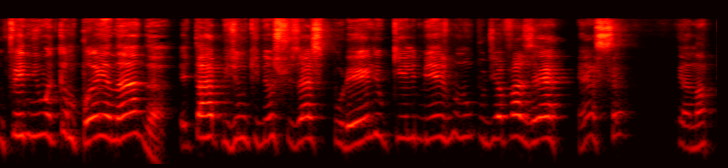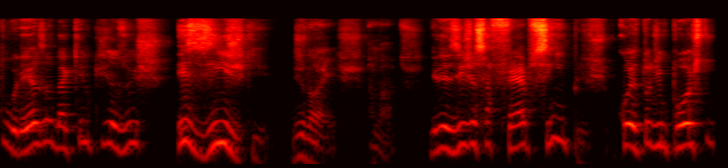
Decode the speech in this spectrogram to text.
não fez nenhuma campanha, nada. Ele estava pedindo que Deus fizesse por ele o que ele mesmo não podia fazer. Essa é a natureza daquilo que Jesus exige de nós, amados. Ele exige essa fé simples. O coletor de imposto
